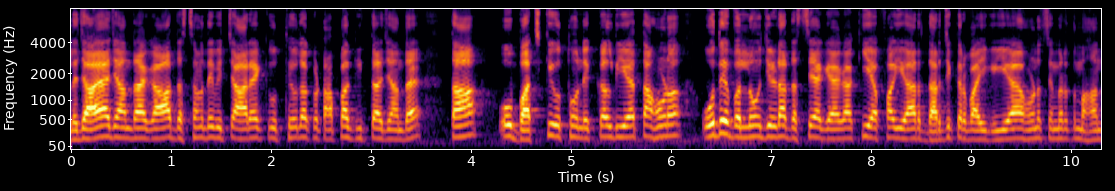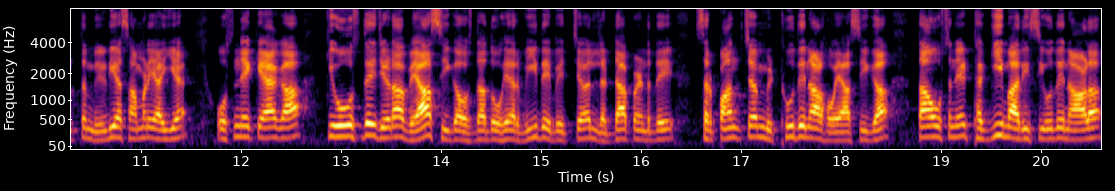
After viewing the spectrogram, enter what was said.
ਲਿਜਾਇਆ ਜਾਂਦਾ ਹੈਗਾ, ਦੱਸਣ ਦੇ ਵਿੱਚ ਆ ਰਿਹਾ ਕਿ ਉੱਥੇ ਉਹਦਾ ਕਟਾਪਾ ਕੀਤਾ ਜਾਂਦਾ ਤਾਂ ਉਹ ਬਚ ਕੇ ਉੱਥੋਂ ਨਿਕਲਦੀ ਹੈ, ਤਾਂ ਹੁਣ ਉਹਦੇ ਵੱਲੋਂ ਜਿਹੜਾ ਦੱਸਿਆ ਗਿਆ ਹੈਗਾ ਕਿ ਐਫ ਆਈ ਆਰ ਦਰਜ ਕਰਵਾਈ ਗਈ ਹੈ। ਹੁਣ ਸਿਮਰਤ ਮਹੰਤ ਮੀਡੀਆ ਸਾਹਮਣੇ ਆਈ ਹੈ। ਉਸਨੇ ਕਿਹਾਗਾ ਕਿ ਉਸ ਦੇ ਜਿਹੜਾ ਵਿਆਹ ਸੀਗਾ ਉਸ ਦਾ 2020 ਦੇ ਵਿੱਚ ਲੱਡਾ ਪਿੰਡ ਦੇ ਸਰਪੰਚ ਮਿੱਠੂ ਦੇ ਨਾਲ ਹੋਇਆ ਸੀਗਾ, ਤਾਂ ਉਸਨੇ ਠੱਗੀ ਮਾਰੀ ਸੀ ਉਹਦੇ ਨਾਲ।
